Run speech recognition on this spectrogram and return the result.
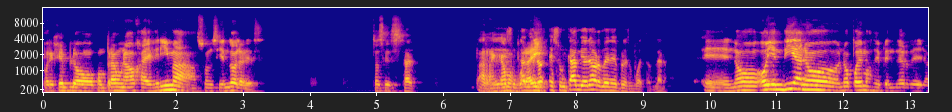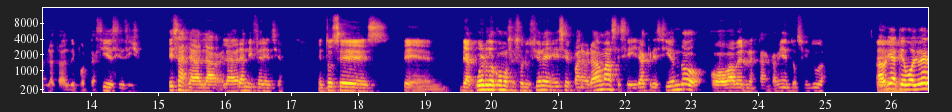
por ejemplo, comprar una hoja de esgrima son 100 dólares. Entonces, arrancamos por ahí. Es un cambio enorme en el presupuesto, claro. Eh, no, hoy en día no, podemos depender de la plata del deporte, así de sencillo. Esa es la, gran diferencia. Entonces, eh, de acuerdo a cómo se solucione ese panorama, se seguirá creciendo o va a haber un estancamiento, sin duda. Habría, que, eh, volver,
